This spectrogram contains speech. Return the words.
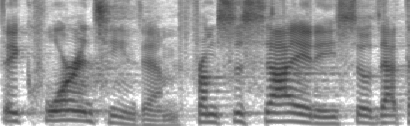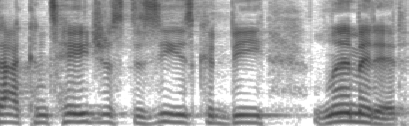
They quarantined them from society so that that contagious disease could be limited.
